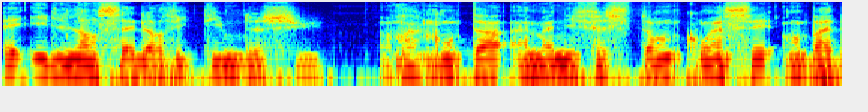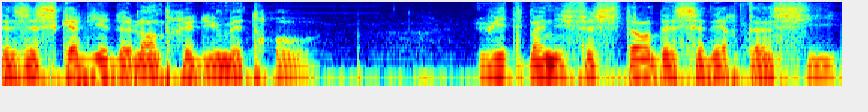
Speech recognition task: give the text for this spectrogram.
et ils lançaient leurs victimes dessus raconta un manifestant coincé en bas des escaliers de l'entrée du métro. Huit manifestants décédèrent ainsi,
